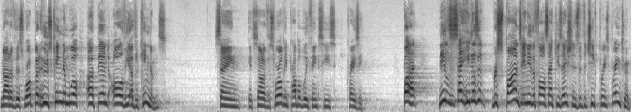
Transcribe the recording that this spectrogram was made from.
not of this world, but whose kingdom will upend all the other kingdoms. Saying it's not of this world, he probably thinks he's crazy. But needless to say, he doesn't respond to any of the false accusations that the chief priests bring to him.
